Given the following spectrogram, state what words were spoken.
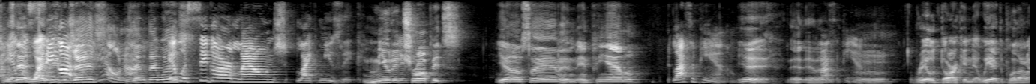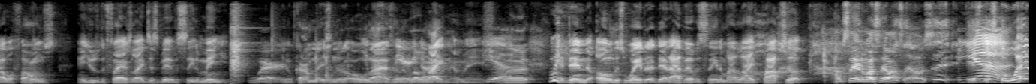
jazz. Was that was white cigar, people jazz? Hell no. Is that what that was? It was cigar lounge like music. muted trumpets. You know what I'm saying? And, and piano. Lots of piano. Yeah. That, that- Lots of piano. mhm. Real dark in there. We had to pull out our phones and use the flashlight just to be able to see the menu. Word. You know, combination of the old lights and the low dark. lighting. I mean, Yeah. and then the oldest waiter that I've ever seen in my life pops up. I'm saying to myself, I say, oh shit, is this Yeah. the waiter?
